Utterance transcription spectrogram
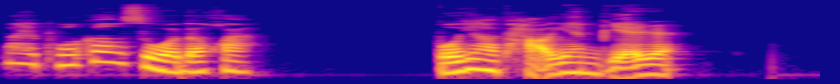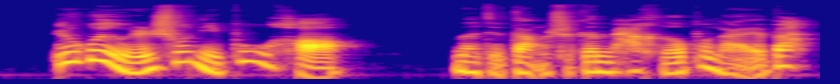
外婆告诉我的话：不要讨厌别人。如果有人说你不好，那就当是跟他合不来吧。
